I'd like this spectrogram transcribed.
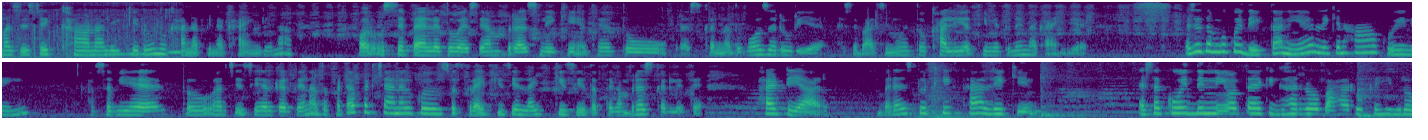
मज़े से खाना लेके रूम खाना पीना खाएँगे ना। और उससे पहले तो वैसे हम ब्रश नहीं किए थे तो ब्रश करना तो बहुत ज़रूरी है। ऐसे बासी मुँह तो खाली अथी में तो नहीं ना खाएँगे। ऐसे तो हमको कोई देखता नहीं है, लेकिन हाँ कोई नहीं। आप सभी है तो हर चीज़ शेयर करते हैं ना तो फटाफट चैनल को सब्सक्राइब कीजिए लाइक कीजिए, तब तक हम ब्रश कर लेते हैं। हट यार ब्रश तो ठीक था, लेकिन ऐसा कोई दिन नहीं होता है कि घर रहो बाहर रहो कहीं भी रहो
